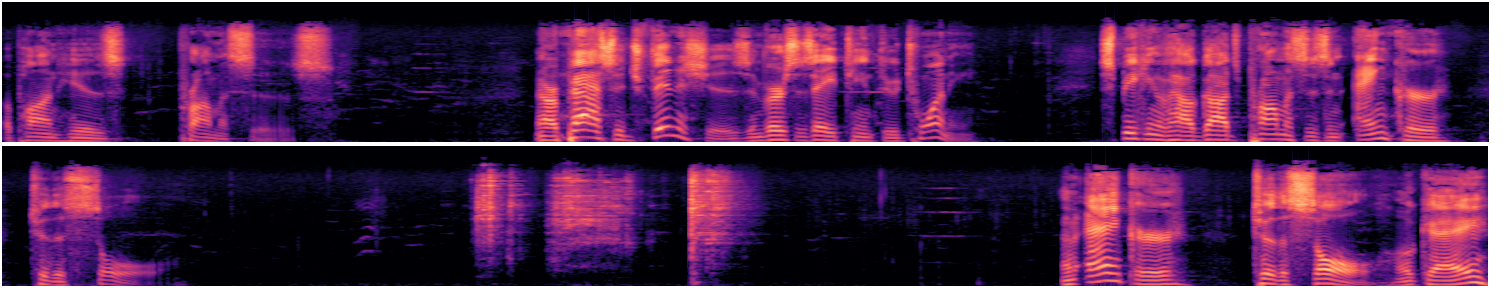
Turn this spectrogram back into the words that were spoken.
upon his promises. Now, our passage finishes in verses 18 through 20, speaking of how God's promise is an anchor to the soul. An anchor to the soul, okay?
